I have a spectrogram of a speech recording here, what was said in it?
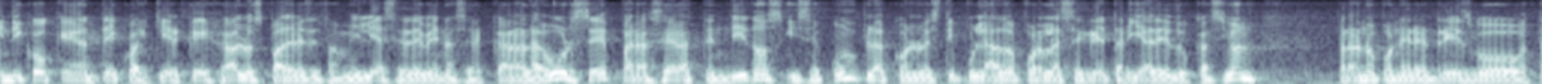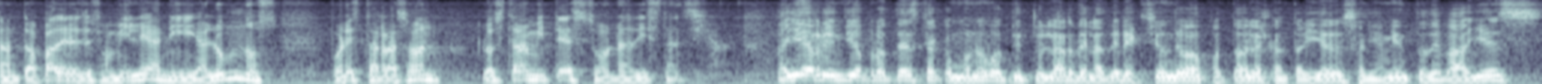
Indicó que ante cualquier queja, los padres de familia se deben acercar a la URSE para ser atendidos y se cumpla con lo estipulado por la Secretaría de Educación para no poner en riesgo tanto a padres de familia ni alumnos. Por esta razón, los trámites son a distancia. Ayer rindió protesta como nuevo titular de la Dirección de Agua Potable, Alcantarillado y Saneamiento de Valles,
